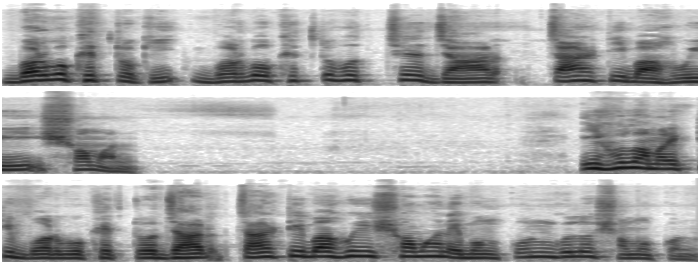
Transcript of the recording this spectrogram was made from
বর্গক্ষেত্র কি? বর্গক্ষেত্র হচ্ছে যার চারটি বাহুই সমান। এই হলো আমার একটি বর্গক্ষেত্র, যার চারটি বাহুই সমান এবং কোনগুলো সমকোণ।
